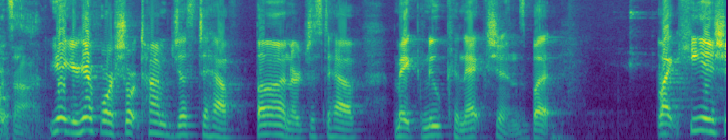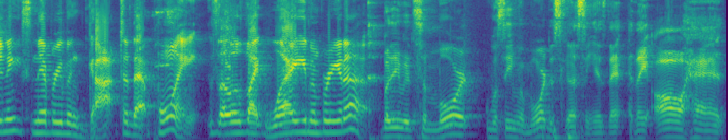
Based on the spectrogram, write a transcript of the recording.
short time. Yeah, you're here for a short time just to have fun or just to have make new connections, but like he and Shanice never even got to that point. So it's like why even bring it up? but even some more what's even more disgusting is that they all had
